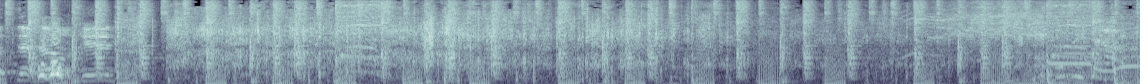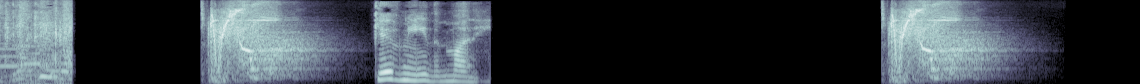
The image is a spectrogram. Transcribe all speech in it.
What the hell, kid? Give me the money.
